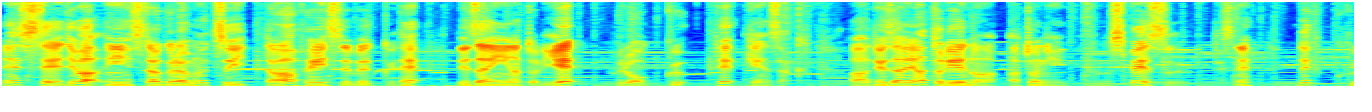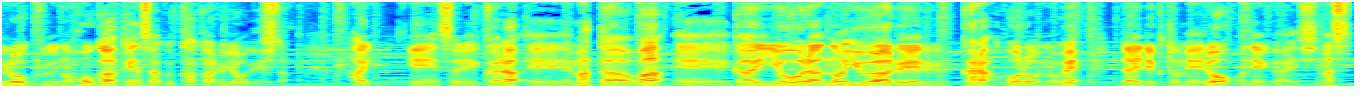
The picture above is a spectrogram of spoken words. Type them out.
メッセージは Instagram、Twitter、Facebook でデザインアトリエ、フロッグで検索。あデザインアトリエの後にスペースですね。で、フロッグの方が検索かかるようでした。はい、えー、それから、えー、または、えー、概要欄の URL からフォローの上ダイレクトメールをお願いします、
